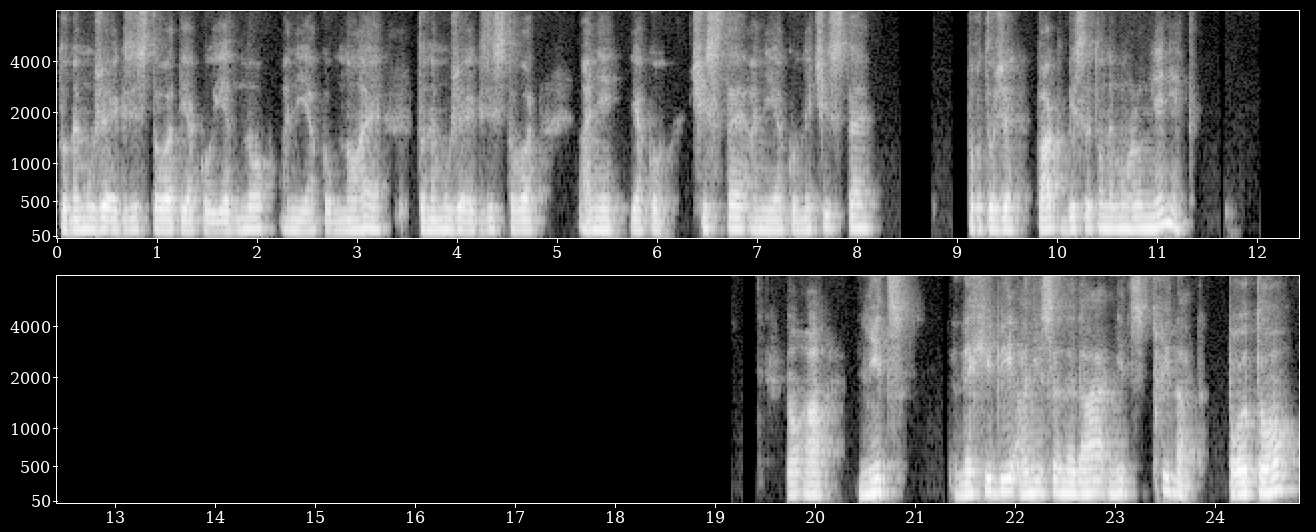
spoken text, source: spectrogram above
to nemůže existovat jako jedno, ani jako mnohé, to nemůže existovat ani jako čisté, ani jako nečisté, protože pak by se to nemohlo měnit. No a nic nechybí, ani se nedá nic přidat. Proto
